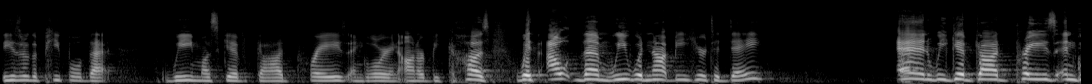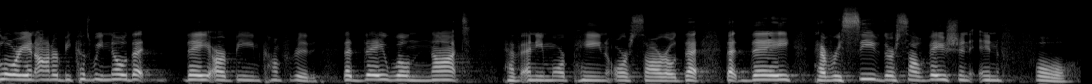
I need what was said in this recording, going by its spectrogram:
These are the people that we must give God praise and glory and honor because without them, we would not be here today. And we give God praise and glory and honor because we know that they are being comforted, that they will not have any more pain or sorrow, that, that they have received their salvation in full.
